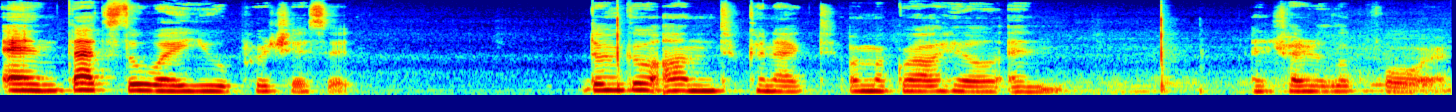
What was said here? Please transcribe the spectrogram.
And that's the way you purchase it. don't go on to Connect or McGraw Hill and and try to look for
